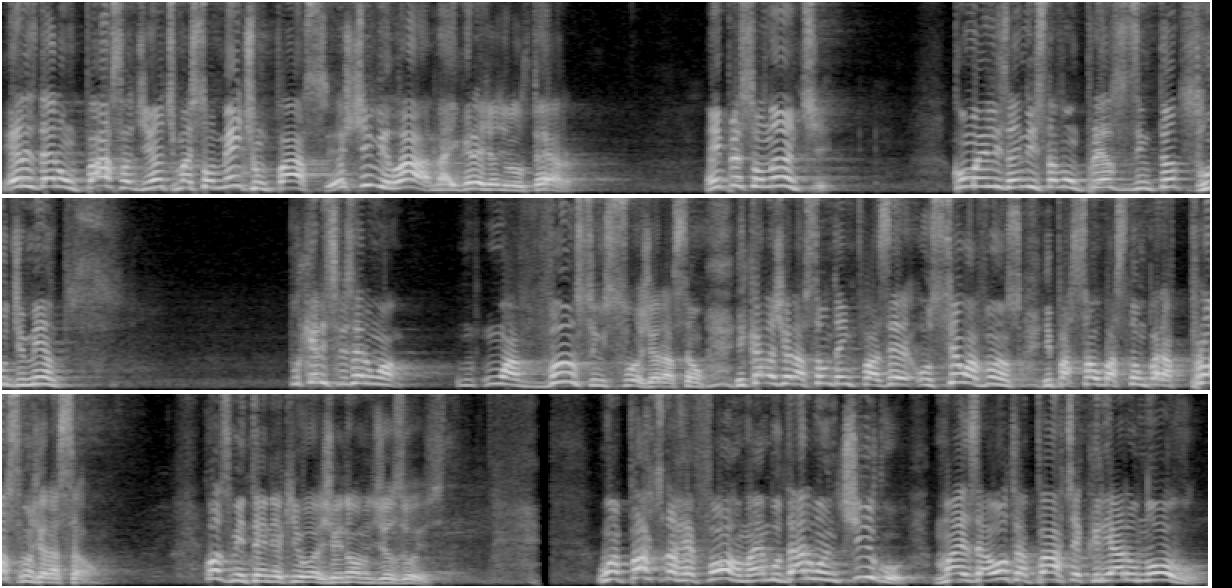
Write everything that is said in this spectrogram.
Eles deram um passo adiante, mas somente um passo. Eu estive lá na igreja de Lutero. É impressionante como eles ainda estavam presos em tantos rudimentos. Porque eles fizeram uma, um, um avanço em sua geração. E cada geração tem que fazer o seu avanço e passar o bastão para a próxima geração. Quantos me entendem aqui hoje, em nome de Jesus? Uma parte da reforma é mudar o antigo, mas a outra parte é criar o novo.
